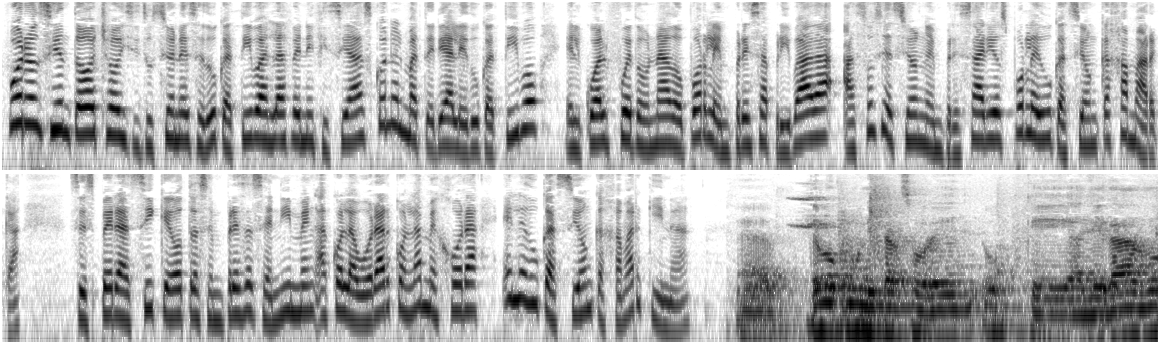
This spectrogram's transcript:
Fueron 108 instituciones educativas las beneficiadas con el material educativo, el cual fue donado por la empresa privada Asociación Empresarios por la Educación Cajamarca. Se espera así que otras empresas se animen a colaborar con la mejora en la educación cajamarquina. Eh, debo comunicar sobre ello que ha llegado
